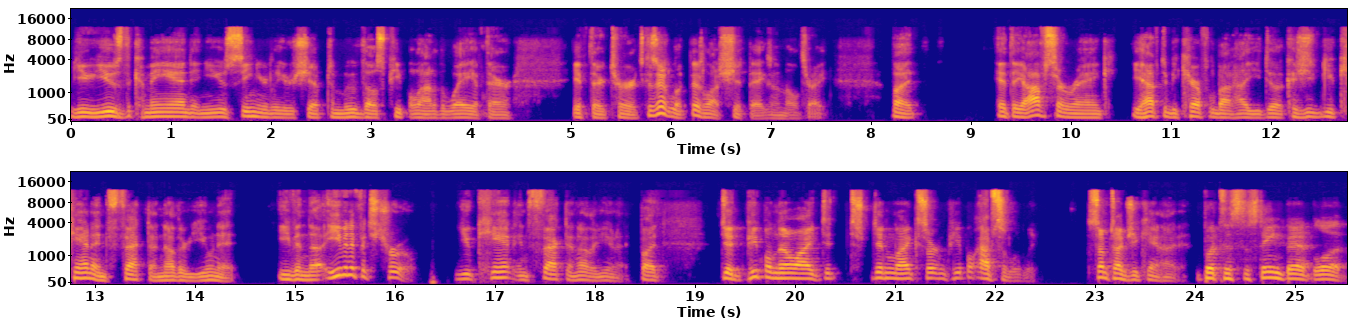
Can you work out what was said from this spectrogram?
You use the command and you use senior leadership to move those people out of the way if they're if they're turds. Because there's look, there's a lot of shitbags in the military. But at the officer rank, you have to be careful about how you do it because you, you can't infect another unit, even though even if it's true you can't infect another unit. But did people know I did, didn't like certain people? Absolutely. Sometimes you can't hide it. But to sustain bad blood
